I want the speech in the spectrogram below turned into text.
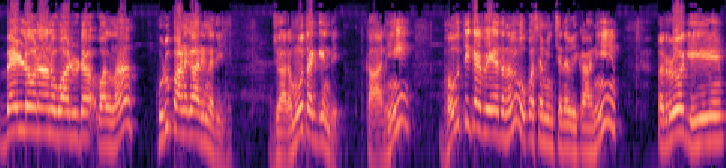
బెల్డోనాను వాడుట వలన కురుపు అణగారినది. జ్వరము తగ్గింది. కానీ భౌతిక వేదనలు ఉపశమించినవి. కానీ రోగి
